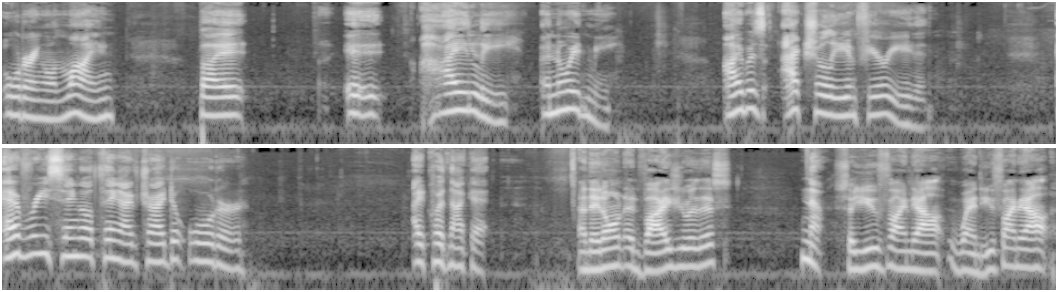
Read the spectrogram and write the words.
ordering online, but it highly annoyed me. I was actually infuriated. Every single thing I've tried to order, I could not get. And they don't advise you of this? No. So you find out when? Do you find out?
